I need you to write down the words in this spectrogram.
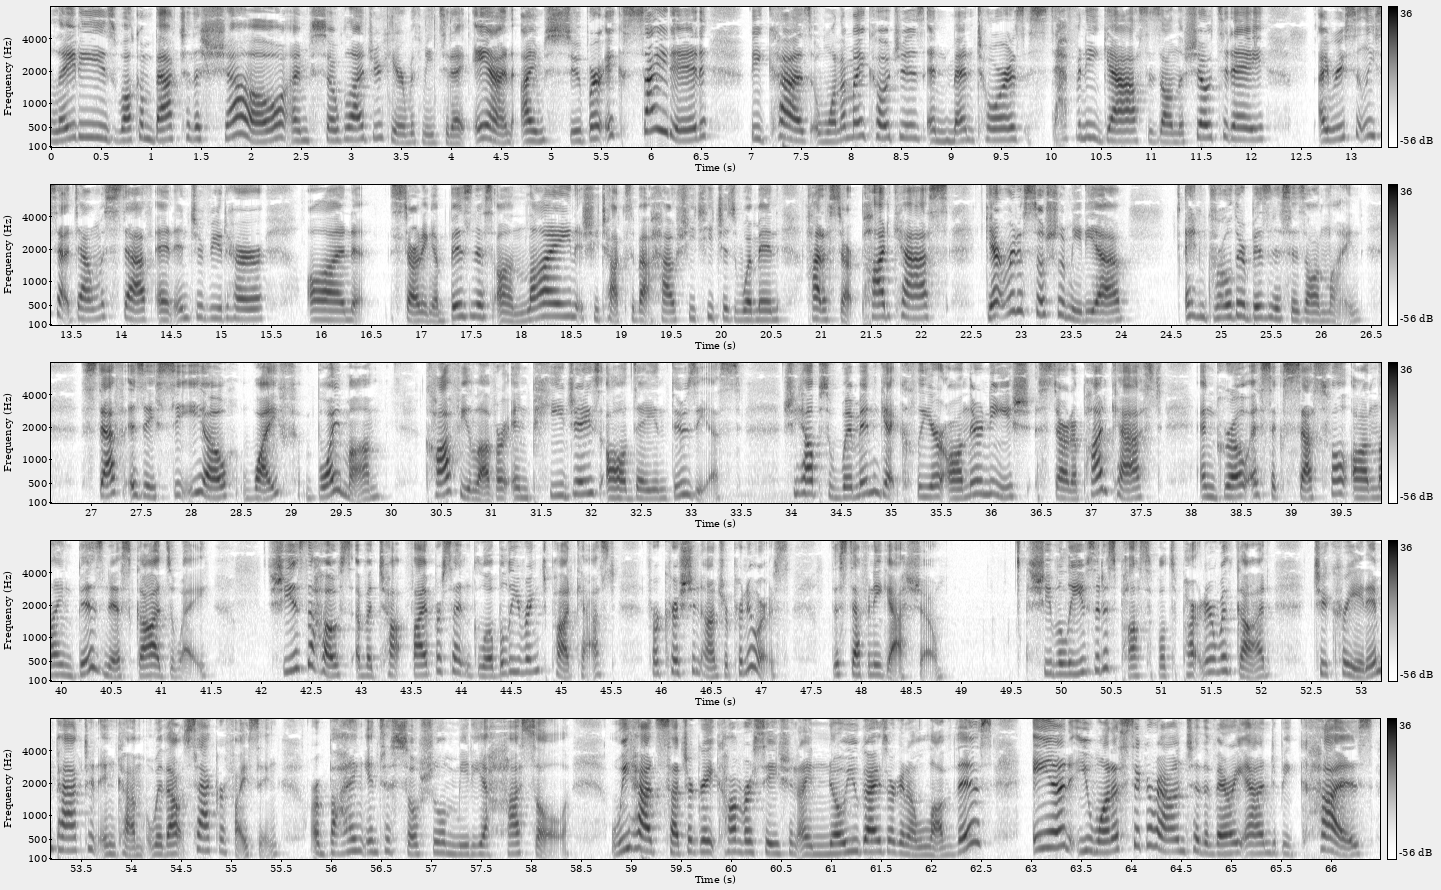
Ladies, welcome back to the show. I'm so glad you're here with me today. And I'm super excited because one of my coaches and mentors, Stefanie Gass, is on the show today. I recently sat down with Stef and interviewed her on starting a business online. She talks about how she teaches women how to start podcasts, get rid of social media, and grow their businesses online. Stef is a CEO, wife, boy mom, coffee lover, and PJs all day enthusiast. She helps women get clear on their niche, start a podcast, and grow a successful online business God's way. She is the host of a top 5% globally ranked podcast for Christian entrepreneurs, The Stefanie Gass Show. She believes it is possible to partner with God to create impact and income without sacrificing or buying into social media hustle. We had such a great conversation. I know you guys are going to love this, and you want to stick around to the very end because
